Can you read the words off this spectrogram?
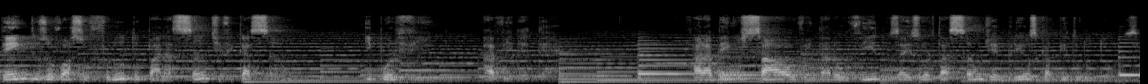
tendes o vosso fruto para a santificação e, por fim, a vida eterna. Fará bem o salvo em dar ouvidos à exortação de Hebreus capítulo 12.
